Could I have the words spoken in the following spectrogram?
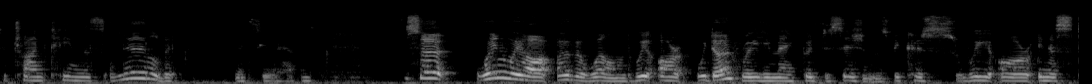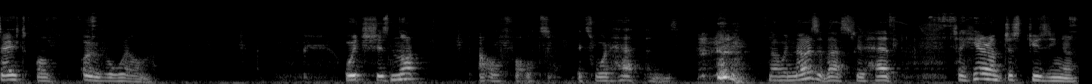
to try and clean this a little bit let's see what happens so when we are overwhelmed we are we don't really make good decisions because we are in a state of overwhelm which is not our fault it's what happens now when those of us who have so here I'm just using a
